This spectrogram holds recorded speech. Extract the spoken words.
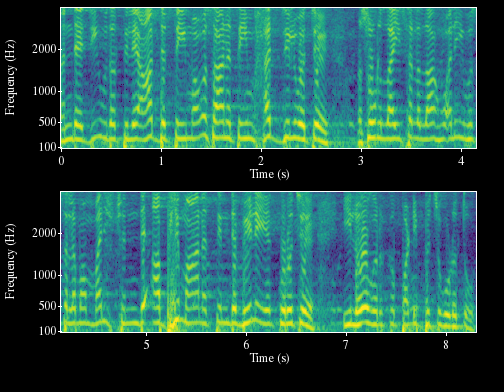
തന്റെ ജീവിതത്തിലെ ആദ്യത്തെയും അവസാനത്തെയും ഹജ്ജിൽ വെച്ച് റസൂലുള്ളാഹി സ്വല്ലല്ലാഹു അലൈഹി വസ്ലമ മനുഷ്യന്റെ അഭിമാനത്തിന്റെ വിലയെക്കുറിച്ച് ഈ ലോകർക്ക് പഠിപ്പിച്ചു കൊടുത്തു.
